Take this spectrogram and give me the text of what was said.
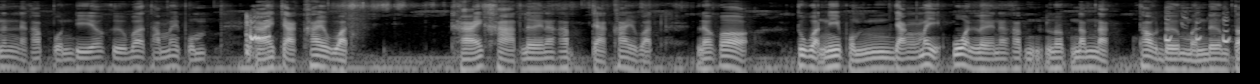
นั่นแหละครับ ผลดีก็คือว่าทำให้ผมหายจากไข้หวัดหายขาดเลยนะครับ จากไข้หวัด แล้วก็ทุกวันนี้ผมยังไม่อ้วนเลยนะครับลดน้ำหนักเท่าเดิมเหมือนเดิมต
